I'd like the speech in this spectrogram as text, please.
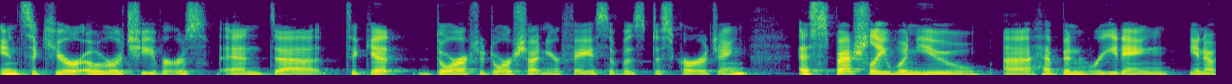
insecure overachievers. And uh, to get door after door shut in your face, it was discouraging, especially when you uh, have been reading, you know,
